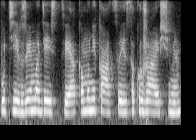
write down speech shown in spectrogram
пути взаимодействия, коммуникации с окружающими.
